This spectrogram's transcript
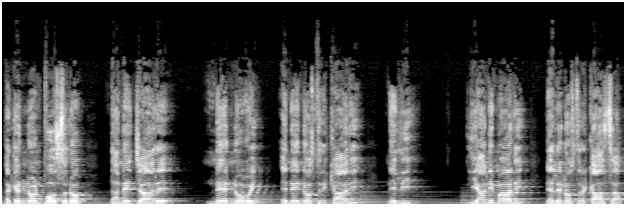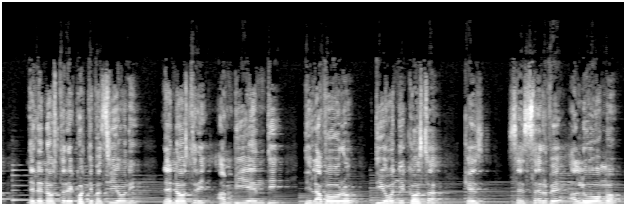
perché non possono danneggiare né noi e né i nostri cari, né gli, gli animali, nelle nostre case, nelle nostre coltivazioni, nei nostri ambienti di lavoro, di ogni cosa che se serve all'uomo.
